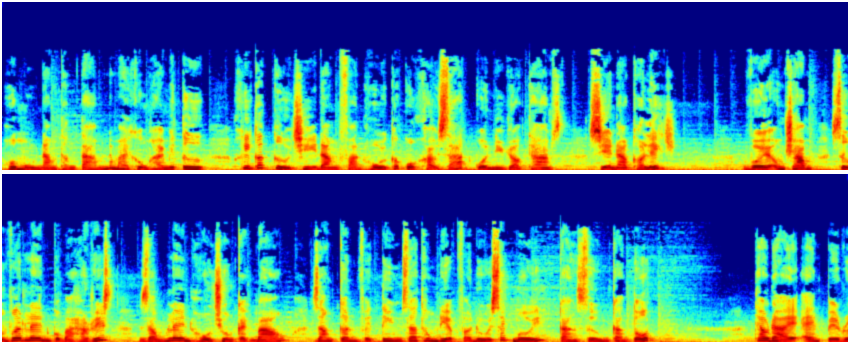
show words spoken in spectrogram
hôm 5 tháng 8 năm 2024 khi các cử tri đang phản hồi các cuộc khảo sát của New York Times, Siena College với ông Trump, sự vươn lên của bà Harris gióng lên hồ chuông cảnh báo rằng cần phải tìm ra thông điệp và đối sách mới càng sớm càng tốt. Theo đài NPR,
